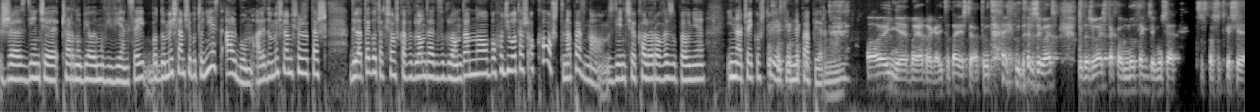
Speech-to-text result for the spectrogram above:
że zdjęcie czarno-białe mówi więcej? Bo domyślam się, bo to nie jest album, ale domyślam się, że też dlatego ta książka wygląda jak wygląda, no bo chodziło też o koszt, na pewno. Zdjęcie kolorowe zupełnie inaczej kosztuje, jest inny papier, nie? Oj nie, moja droga. I tutaj jeszcze tutaj uderzyłaś, uderzyłaś w taką nutę, gdzie muszę troszeczkę się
